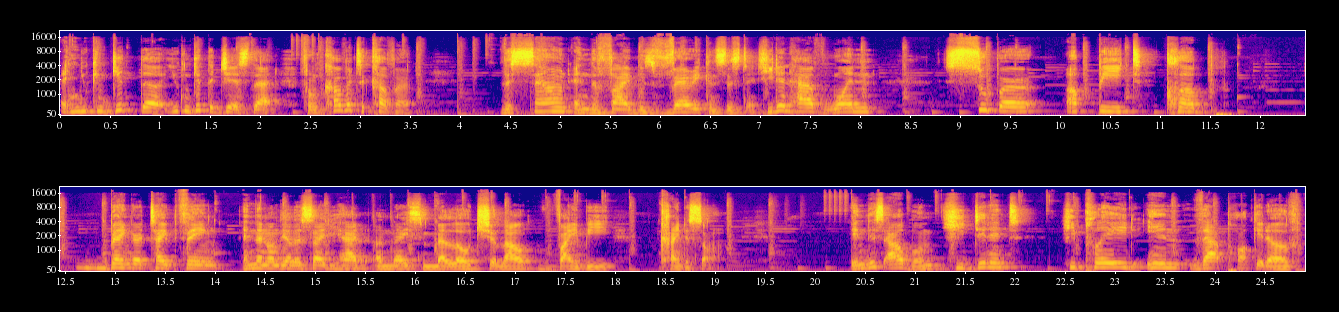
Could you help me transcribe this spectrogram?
and you can get the you can get the gist that from cover to cover, the sound and the vibe was very consistent. He didn't have one super upbeat club banger type thing. And then on the other side, you had a nice, mellow, chill out, vibey kind of song. In this album, he didn't he played in that pocket of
